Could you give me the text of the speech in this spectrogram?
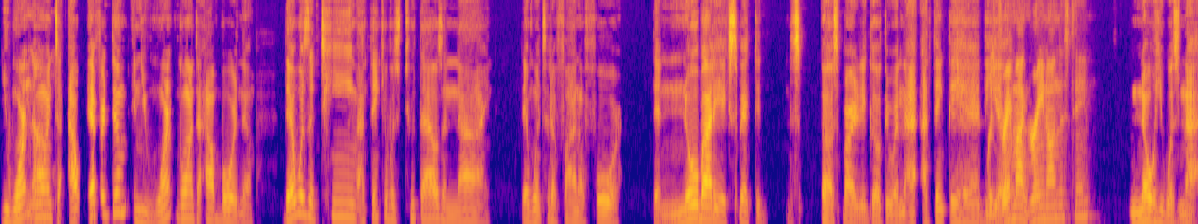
You weren't no. going to out effort them, and you weren't going to outboard them. There was a team, I think it was 2009, that went to the Final Four that nobody expected uh, Sparty to go through, and I, I think they had the was uh Draymond uh, Green on this team. No, he was not.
